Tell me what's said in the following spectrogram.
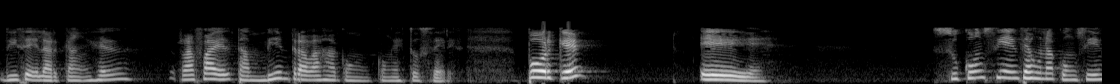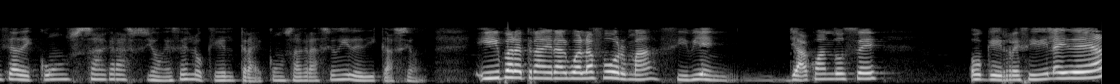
dice el arcángel Rafael, también trabaja con, con estos seres. Porque eh, su conciencia es una conciencia de consagración, eso es lo que él trae, consagración y dedicación. Y para traer algo a la forma, si bien ya cuando sé, ok, recibí la idea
